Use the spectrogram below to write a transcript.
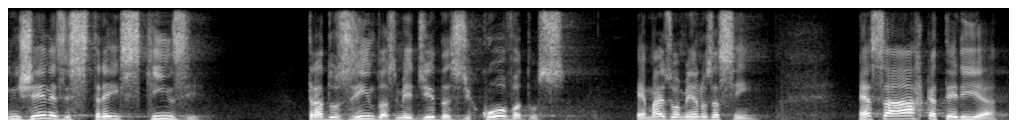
Em Gênesis 3,15, traduzindo as medidas de côvados, é mais ou menos assim: essa arca teria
